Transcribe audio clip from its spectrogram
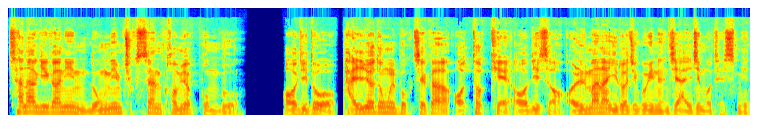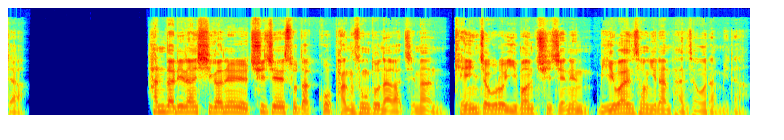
산하기관인 농림축산검역본부, 어디도 반려동물 복제가 어떻게, 어디서, 얼마나 이뤄지고 있는지 알지 못했습니다. 한 달이란 시간을 취재에 쏟았고 방송도 나갔지만 개인적으로 이번 취재는 미완성이란 반성을 합니다.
